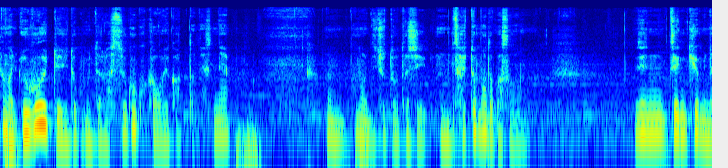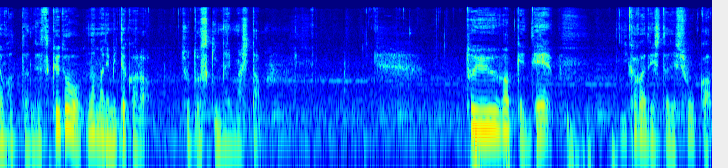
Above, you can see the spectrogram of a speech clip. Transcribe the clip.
なんか動いているとこ見たらすごく可愛かったんですね。うん、なのでちょっと私、うん、斉藤まどかさん全然興味なかったんですけど生で見てからちょっと好きになりました。というわけでいかがでしたでしょうか？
